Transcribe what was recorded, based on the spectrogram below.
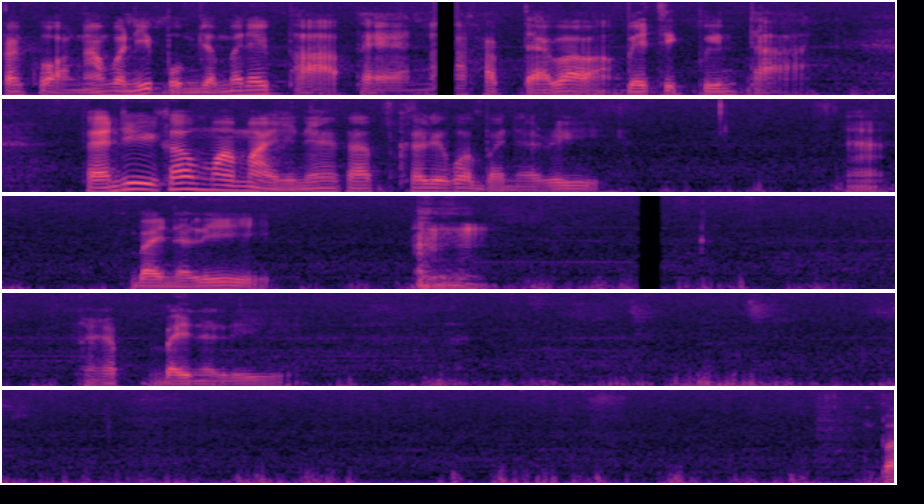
ๆกันก่อนนะ วันนี้ผมจะไม่ได้ผ่าแผนนะครับ แต่ว่าเบสิกพื้นฐาน แผนที่เข้ามาใหม่นี่ครับเขาเรียกว่า binary นะ binary นะครับ binary ไป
